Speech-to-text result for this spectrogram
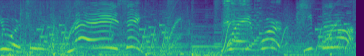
You are doing amazing! Great work! Keep it up!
